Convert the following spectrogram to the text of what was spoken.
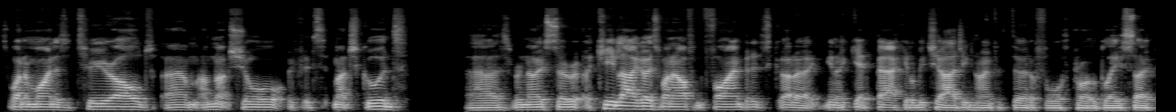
it's one of mine as a two year old. Um, I'm not sure if it's much good. Uh, Renosa, A Key Largo is one I often find, but it's got to, you know, get back. It'll be charging home for third or fourth probably. So,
